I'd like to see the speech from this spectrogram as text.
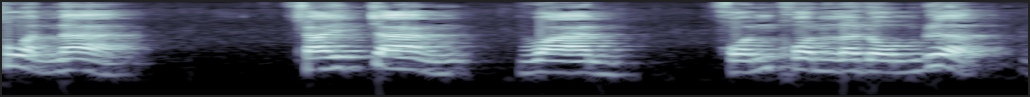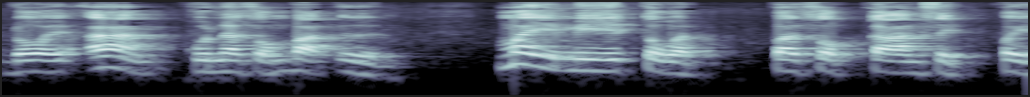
ท่วนหน้า ใช้จ้างวานขนคนระดมเลือกโดยอ้างคุณสมบัติอื่น ไม่มีตรวจประสบการณ์สิบปี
